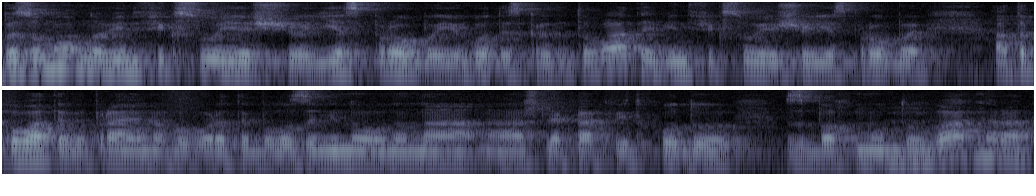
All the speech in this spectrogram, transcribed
Безумовно, він фіксує, що є спроби його дискредитувати. Він фіксує, що є спроби атакувати. Ви правильно говорите, було заміновано на е, шляхах відходу з Бахмуту Мгм. Вагнера.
